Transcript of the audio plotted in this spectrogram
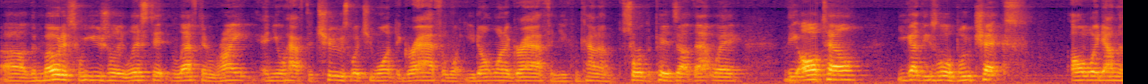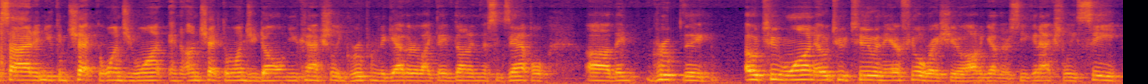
Uh, the Modis will usually list it left and right, and you'll have to choose what you want to graph and what you don't want to graph, and you can kind of sort the PIDs out that way. The Autel, you got these little blue checks all the way down the side, and you can check the ones you want and uncheck the ones you don't. You can actually group them together like they've done in this example. Uh, they group the O21, O22, and the air fuel ratio all together, so you can actually see.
